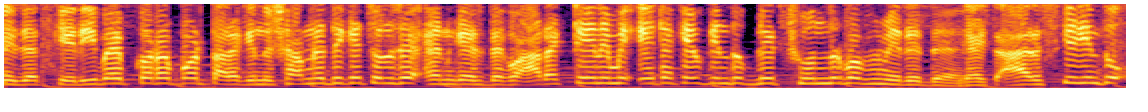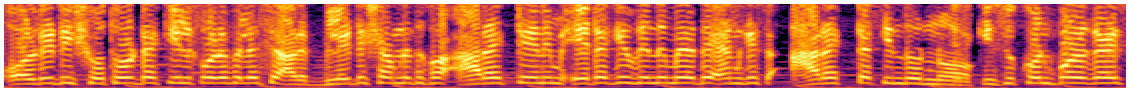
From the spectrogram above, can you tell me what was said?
নেজাতকে রিভাইভ করার পর তারা কিন্তু সামনের দিকে চলে যায়। এন্ড গাইস দেখো আরেকটা এনিমি এটাকেও কিন্তু ব্লেড সুন্দরভাবে মেরে দেয়। গাইস আরএসকে কিন্তু অলরেডি সতেরোটা কিল করে ফেলেছে। আর ব্লেডের সামনে দেখো আরেকটা এনিমি এটাকেও কিন্তু মেরে দেয়। এন্ড গাইস আরেকটা কিন্তু নক কিছুক্ষণ পর গাইস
